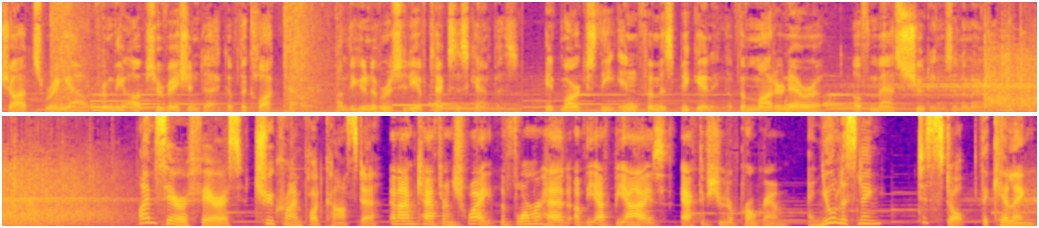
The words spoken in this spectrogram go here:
shots ring out from the observation deck of the clock tower on the University of Texas campus. It marks the infamous beginning of the modern era of mass shootings in America. I'm Sarah Ferris, true crime podcaster, And I'm Katherine Schweit, the former head of the FBI's active shooter program. and you're listening to Stop the Killing.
